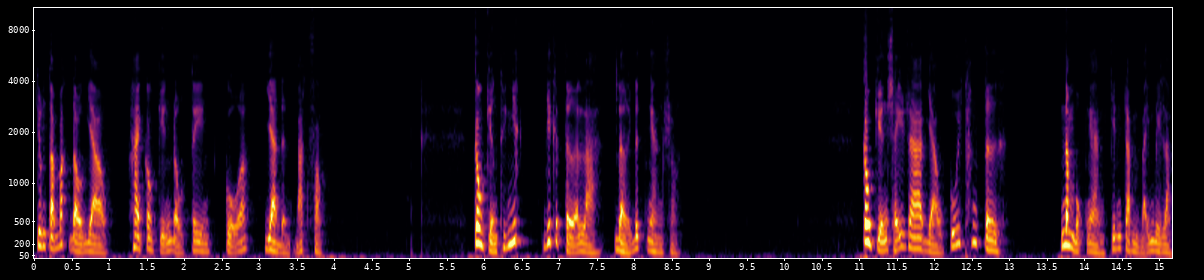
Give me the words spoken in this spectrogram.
chúng ta bắt đầu vào hai câu chuyện đầu tiên của gia đình bác Phong. Câu chuyện thứ nhất với cái tựa là Đời Đức Ngang rồi. Câu chuyện xảy ra vào cuối tháng 4 năm 1975.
